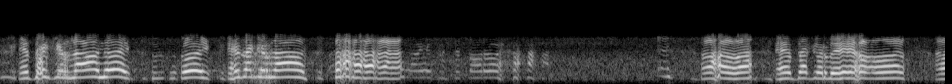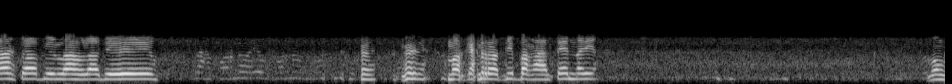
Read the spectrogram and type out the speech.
Eta keur naon euy? Euy, eta keur naon? Ayo kesetoro. Alah, eta keur beol. Astagfirullahaladzim. Makan roti pengantin tadi. Mong.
